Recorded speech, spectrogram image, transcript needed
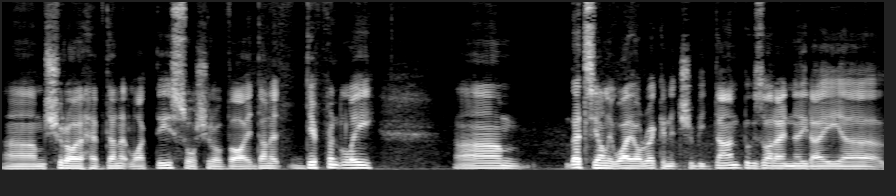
Um, should I have done it like this or should I have done it differently? Um, that's the only way I reckon it should be done because I don't need a uh,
